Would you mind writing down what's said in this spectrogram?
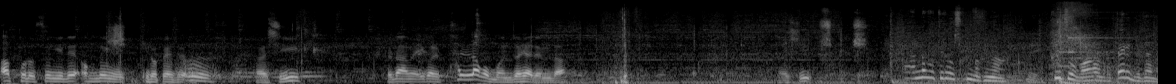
앞으로 숙이 돼 엉덩이 뒤로 빼줘. 다시. 그 다음에 이걸 팔라고 먼저 해야 된다. 다시. 안 넘어뜨리고 싶으면 그냥. 그렇죠, 말하는 거 때리면 되잖아.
